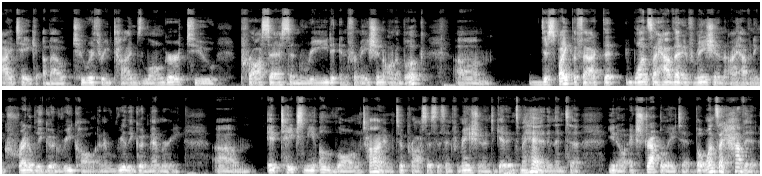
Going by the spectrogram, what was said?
I take about two or three times longer to process and read information on a book. Um, despite the fact that once I have that information, I have an incredibly good recall and a really good memory. Um, it takes me a long time to process this information and to get it into my head and then to, you know, extrapolate it. But once I have it,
